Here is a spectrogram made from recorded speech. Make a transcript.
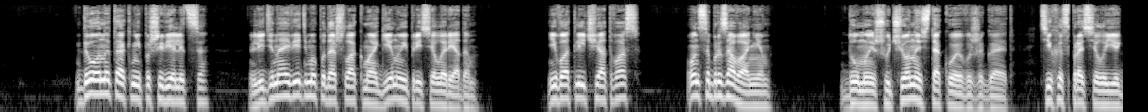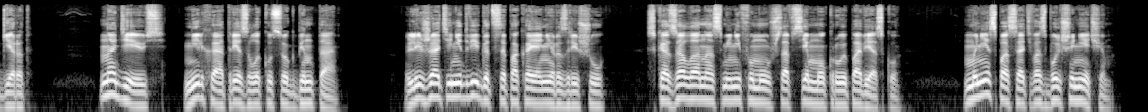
«Да он и так не пошевелится». Ледяная ведьма подошла к Магену и присела рядом. «И в отличие от вас, он с образованием. «Думаешь, ученость такое выжигает?» — тихо спросил ее Герат. «Надеюсь». Мильха отрезала кусок бинта. «Лежать и не двигаться, пока я не разрешу», — сказала она, сменив ему уж совсем мокрую повязку. «Мне спасать вас больше нечем».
